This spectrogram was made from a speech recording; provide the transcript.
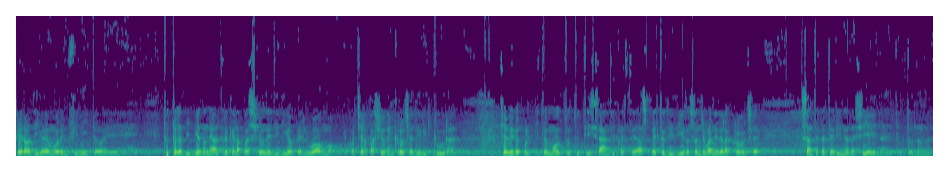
però Dio è amore infinito e tutta la Bibbia non è altro che la passione di Dio per l'uomo, e poi c'è la passione in croce addirittura. Ci aveva colpito molto tutti i santi questo aspetto di Dio, da San Giovanni della Croce, Santa Caterina da Siena e tutto, non,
